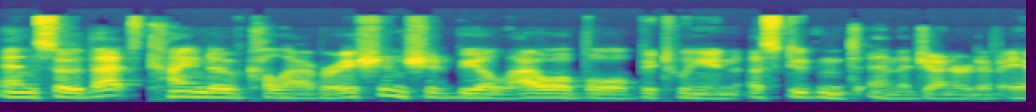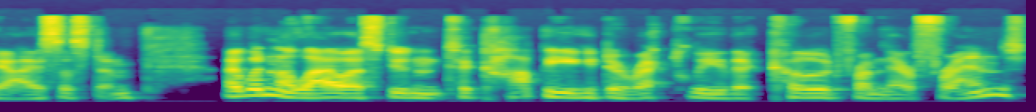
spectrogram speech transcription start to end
And so that kind of collaboration should be allowable between a student and the generative AI system. I wouldn't allow a student to copy directly the code from their friends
